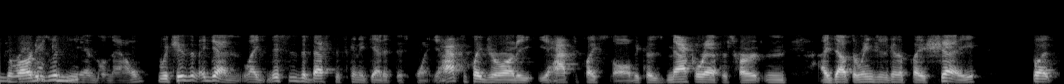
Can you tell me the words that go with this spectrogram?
Girardi's with Yandle now, which isn't again like this is the best it's going to get at this point. You have to play Girardi, you have to play Staal because McIlrath is hurt, and I doubt the Rangers are going to play Skjei. But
